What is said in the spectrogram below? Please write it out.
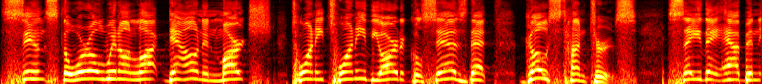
Since the world went on lockdown in March 2020, the article says that ghost hunters say they have been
